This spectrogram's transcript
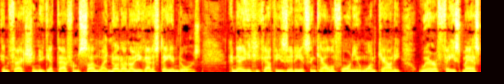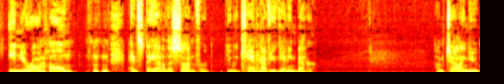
infection. You get that from sunlight. No, no, no, you got to stay indoors. And now you got these idiots in California in one county wear a face mask in your own home and stay out of the sun for we can't have you getting better. I'm telling you,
